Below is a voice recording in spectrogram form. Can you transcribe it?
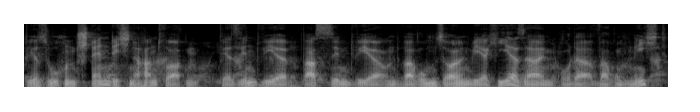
Wir suchen ständig nach Antworten. Wer sind wir? Was sind wir? Und warum sollen wir hier sein? Oder warum nicht?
